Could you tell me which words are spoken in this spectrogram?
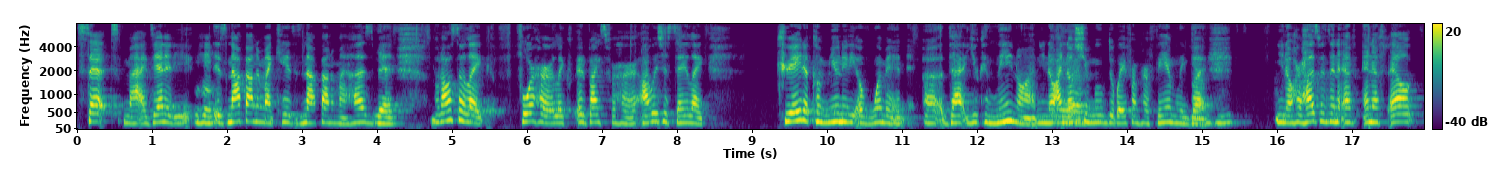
set my identity mm-hmm. is not found in my kids, it's not found in my husband, yes. but also like for her, like advice for her, I would just say like, create a community of women uh, that you can lean on. You know, yeah. I know she moved away from her family, but yeah. mm-hmm you know, her husband's in the F- NFL.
